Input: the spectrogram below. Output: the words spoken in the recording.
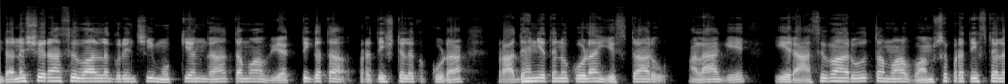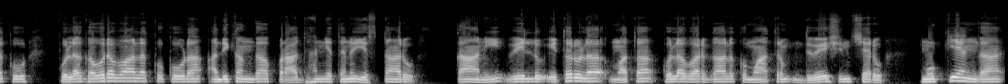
ధనుస్సు రాశి వాళ్ళ గురించి ముఖ్యంగా తమ వ్యక్తిగత ప్రతిష్టలకు కూడా ప్రాధాన్యతను కూడా ఇస్తారు. అలాగే ఈ రాశివారు తమ వంశ ప్రతిష్టలకు కుల గౌరవాలకు కూడా అధికంగా ప్రాధాన్యతను ఇస్తారు. కానీ వీళ్ళు ఇతరుల మత కుల వర్గాలకు మాత్రం ద్వేషించరు. ముఖ్యంగా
